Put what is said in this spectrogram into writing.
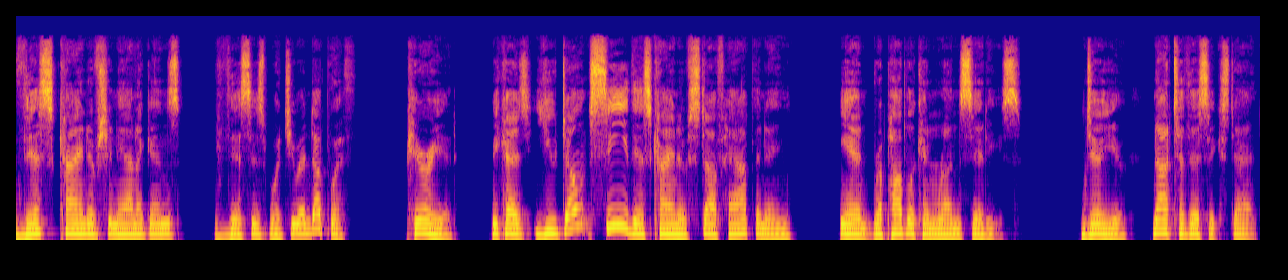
This kind of shenanigans, this is what you end up with, period. Because you don't see this kind of stuff happening in Republican run cities, do you? Not to this extent.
